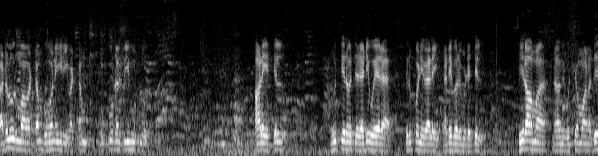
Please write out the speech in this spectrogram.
கடலூர் மாவட்டம் புவனகிரி வட்டம் முக்கூடல் பி முட்லூர் ஆலயத்தில் நூற்றி இருபத்தேழு அடி உயர திருப்பணி வேலை நடைபெறும் இடத்தில் ஸ்ரீராம நவமி உற்சவமானது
